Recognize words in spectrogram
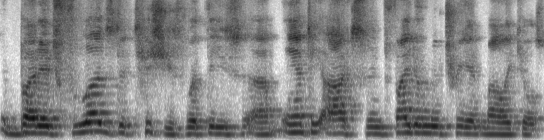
But it floods the tissues with these uh, antioxidant phytonutrient molecules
